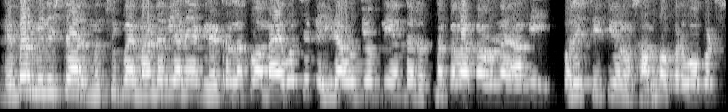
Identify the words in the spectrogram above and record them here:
labour minister Mansukhbhai માંડવિયાને એક લેટર લખવામાં આવ્યો છે કે હીરા ઉદ્યોગની અંદર રત્ન કલાકારોને આવી પરિસ્થિતિઓનો સામનો કરવો પડશે.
